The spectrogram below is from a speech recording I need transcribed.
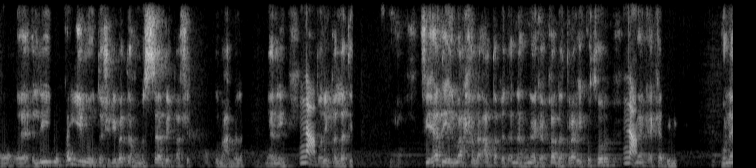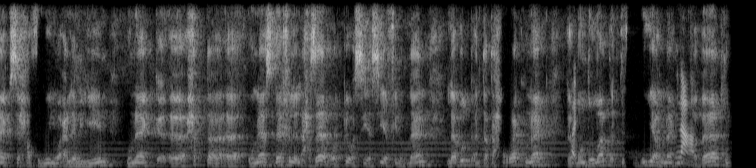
أه، أه، ليقيموا تجربتهم السابقة في التعاطي مع الملف اللبناني نعم. بالطريقة التي في هذه المرحلة أعتقد أن هناك قادة رأي كثر نعم. هناك اكاديميين هناك صحفيين وإعلاميين هناك آه، حتى آه، أناس داخل الأحزاب والقوى السياسية في لبنان لابد أن تتحرك هناك طيب. منظومات اقتصادية هناك نعم. نقابات هناك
